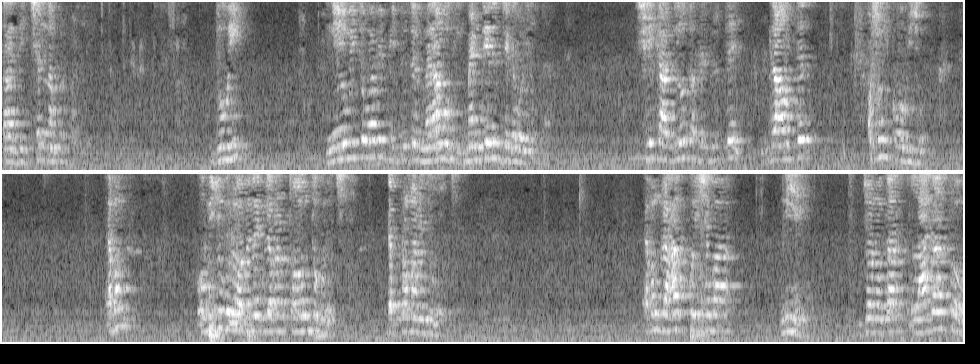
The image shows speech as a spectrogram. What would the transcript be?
তারা দিচ্ছেন না প্রপারলি দুই, নিয়মিতভাবে বিদ্যুতের মেরামতি মেনটেনেন্স যেটা বলি আমরা, সেই কাজগুলো তাদের বিরুদ্ধে গ্রাহকদের অসংখ্য অভিযোগ। এবং অভিযোগের এগুলো আমরা তদন্ত করেছি, এটা প্রমাণিত হয়েছে। এবং গ্রাহক পরিষেবা নিয়ে জনতার লাগাতার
